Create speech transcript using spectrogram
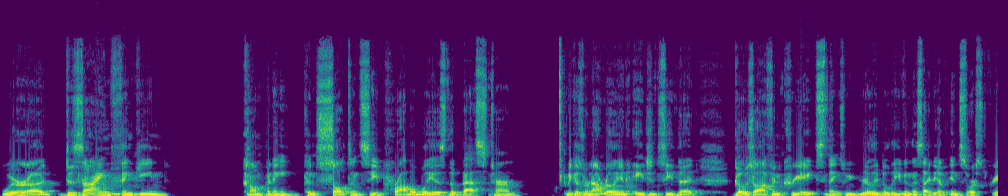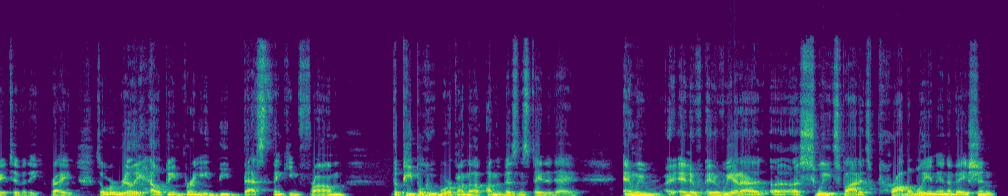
We're a design thinking company, consultancy probably is the best term because we're not really an agency that goes off and creates things. We really believe in this idea of in-sourced creativity, right? So we're really helping bringing the best thinking from the people who work on the on the business day to day and we and if, and if we had a, a, a, sweet spot, it's probably an innovation.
